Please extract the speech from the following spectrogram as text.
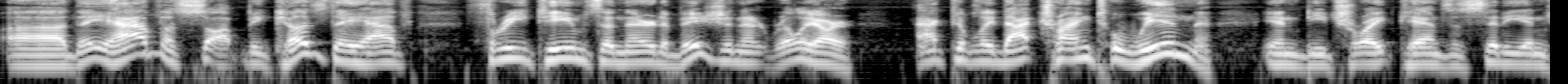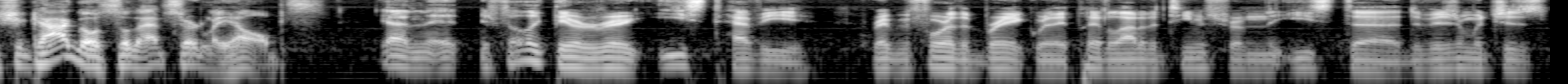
Uh, they have a so- because they have three teams in their division that really are actively not trying to win in Detroit, Kansas City, and Chicago. So that certainly helps. Yeah, and it, it felt like they were very East heavy right before the break, where they played a lot of the teams from the East uh, Division, which is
